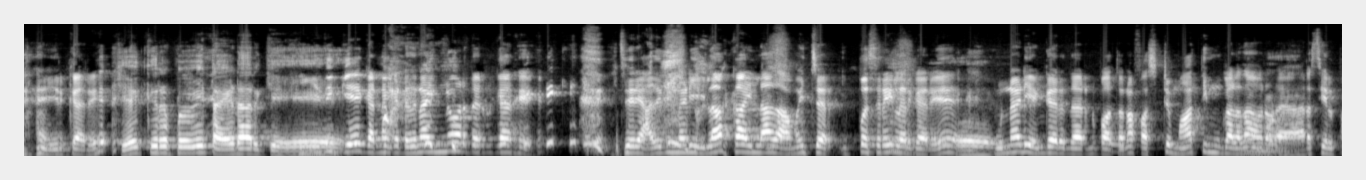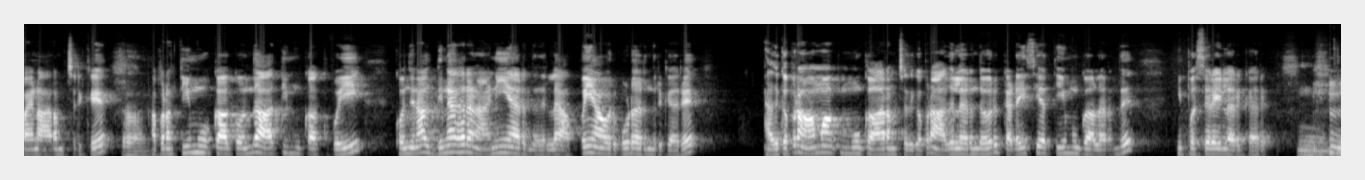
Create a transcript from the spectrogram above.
இருக்காரு. கேக்குறப்பவே டயர்டா இருக்கே. இதுக்கே கண்ணை கட்டுதுன்னா இன்னொருத்தர் இருக்காரு. சரி அதுக்கு முன்னாடி இலாக்கா இல்லாத அமைச்சர் இப்ப சிறையில இருக்காரு. முன்னாடி எங்க இருந்தாருன்னு பார்த்தோம்னா ஃபர்ஸ்ட் மதிமுகல தான் அவரோட அரசியல் பயணம் ஆரம்பிச்சிருக்கு. அப்புறம் திமுகவுக்கு வந்து அதிமுகவுக்கு போய் கொஞ்ச நாள் தினகரன் அணியா இருந்தது இல்ல அப்பயும் அவர் கூட இருந்திருக்காரு. அதுக்கப்புறம் அமமுக ஆரம்பிச்சதுக்கு அப்புறம் அதுல இருந்தவர் கடைசியா திமுகல இருந்து இப்ப சிறையில இருக்காரு.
